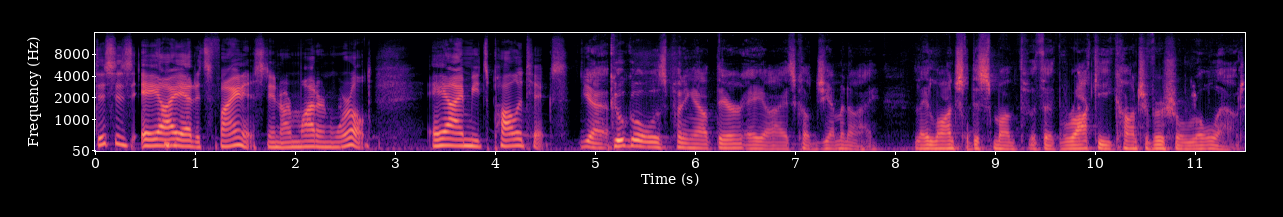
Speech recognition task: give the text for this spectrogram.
This is AI at its finest in our modern world. AI meets politics. Yeah, Google is putting out their AI. It's called Gemini. They launched this month with a rocky, controversial rollout.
